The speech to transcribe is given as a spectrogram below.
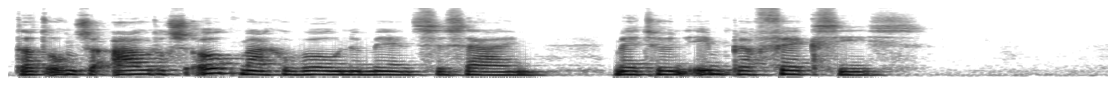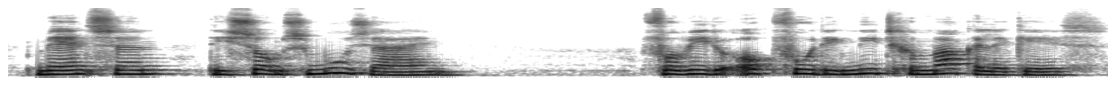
Dat onze ouders ook maar gewone mensen zijn met hun imperfecties. Mensen die soms moe zijn, voor wie de opvoeding niet gemakkelijk is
